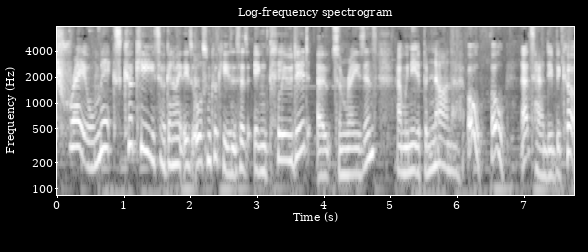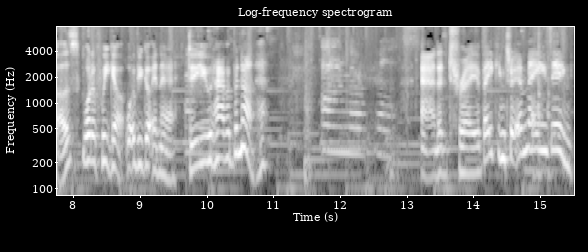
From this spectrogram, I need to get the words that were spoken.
trail mix cookies. So we're gonna make these awesome cookies. It says included oats and raisins, and we need a banana. Oh, oh, that's handy because what have we got? What have you got in there? Do you have a banana? And the and a tray, a baking tray. Amazing!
